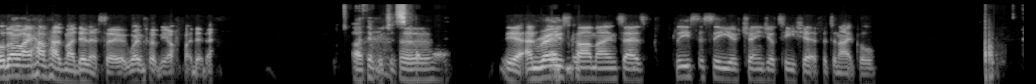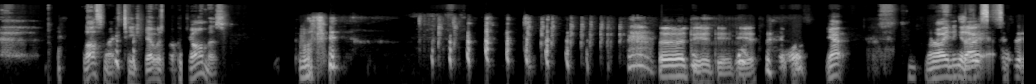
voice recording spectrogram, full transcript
Although I have had my dinner, so it won't put me off my dinner. I think we should. Uh. Yeah, and Rose Carmine says, "Pleased to see you've changed your T-shirt for tonight, Paul." Last night's t-shirt was my pajamas. Was it? oh dear, dear, dear. It was. Yeah. No, I So, know,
